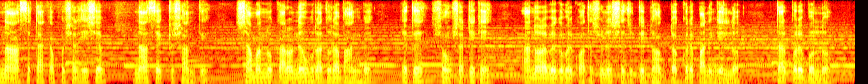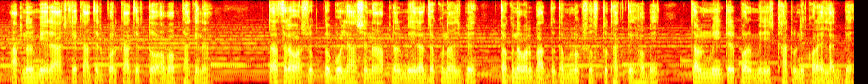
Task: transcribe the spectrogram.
না আছে টাকা পয়সার হিসেব, না আছে একটু শান্তি। সামান্য কারণেও হুড়াধুরা ভাঙবে। এতে সংসার টেকে আনোয়ারা বেগমের কথা শুনে সেজুতি ঢক ঢক করে পানি গেলল। তারপরে বলল, আপনার মেয়েরা আসলে কাজের পর কাজের তো অভাব থাকে না। তাছাড়া অসুখ তো বলে আসে না। আপনার মেয়েরা যখন আসবে, তখন আমার বাধ্যতামূলক সুস্থ থাকতেই হবে। কারণ মিনিটের পর মিনিট খাটুনি করাই লাগবে।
